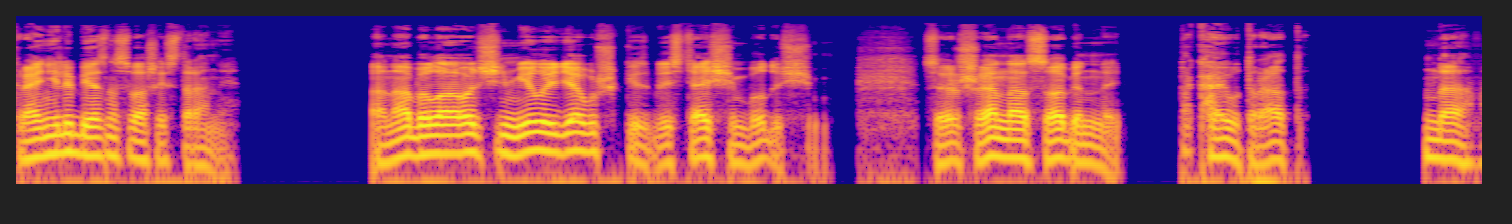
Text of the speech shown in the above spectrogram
«Крайне любезно с вашей стороны». Она была очень милой девушкой с блестящим будущим. Совершенно особенной. Такая утрата. Да,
